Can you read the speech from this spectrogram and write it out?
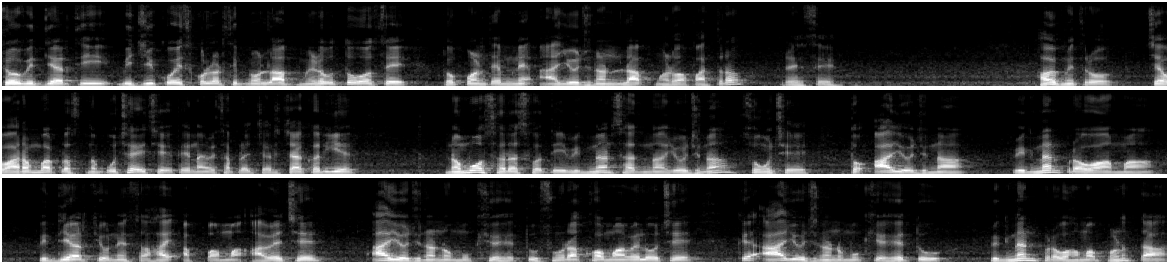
જો વિદ્યાર્થી બીજી કોઈ સ્કોલરશીપનો લાભ મેળવતો હશે, તો પણ તેમને આ યોજનાનો લાભ મળવાપાત્ર રહેશે. હવે મિત્રો, જે વારંવાર પ્રશ્ન પૂછાય છે તેના વિશે આપણે ચર્ચા કરીએ. નમો સરસ્વતી વિજ્ઞાન સાધના યોજના શું છે? તો આ યોજના વિજ્ઞાન પ્રવાહમાં વિદ્યાર્થીઓને સહાય આપવામાં આવે છે. આ યોજનાનો મુખ્ય હેતુ શું રાખવામાં આવેલો છે? કે આ યોજનાનો મુખ્ય હેતુ વિજ્ઞાન પ્રવાહમાં ભણતા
